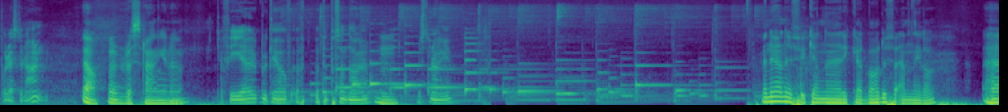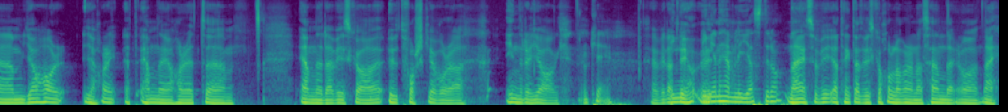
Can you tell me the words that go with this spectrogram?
på restaurang. ja, restaurang eller, Mm. Caféer brukar ju ha öpp- öppet på söndagar. mm. Restauranger. Men nu är jag nyfiken eh, Rickard, vad har du för ämne idag? Ehm, jag, har, jag har ett ämne, jag har ett ehm, ämne där vi ska utforska våra inre jag. Okej. Att Ingen, vi, ingen hemlig gäst idag? Nej, så vi, jag tänkte att vi ska hålla varandras händer och nej.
